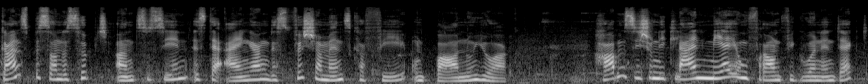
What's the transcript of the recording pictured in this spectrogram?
Ganz besonders hübsch anzusehen ist der Eingang des Fisherman's Café und Bar New York. Haben Sie schon die kleinen Meerjungfrauenfiguren entdeckt?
